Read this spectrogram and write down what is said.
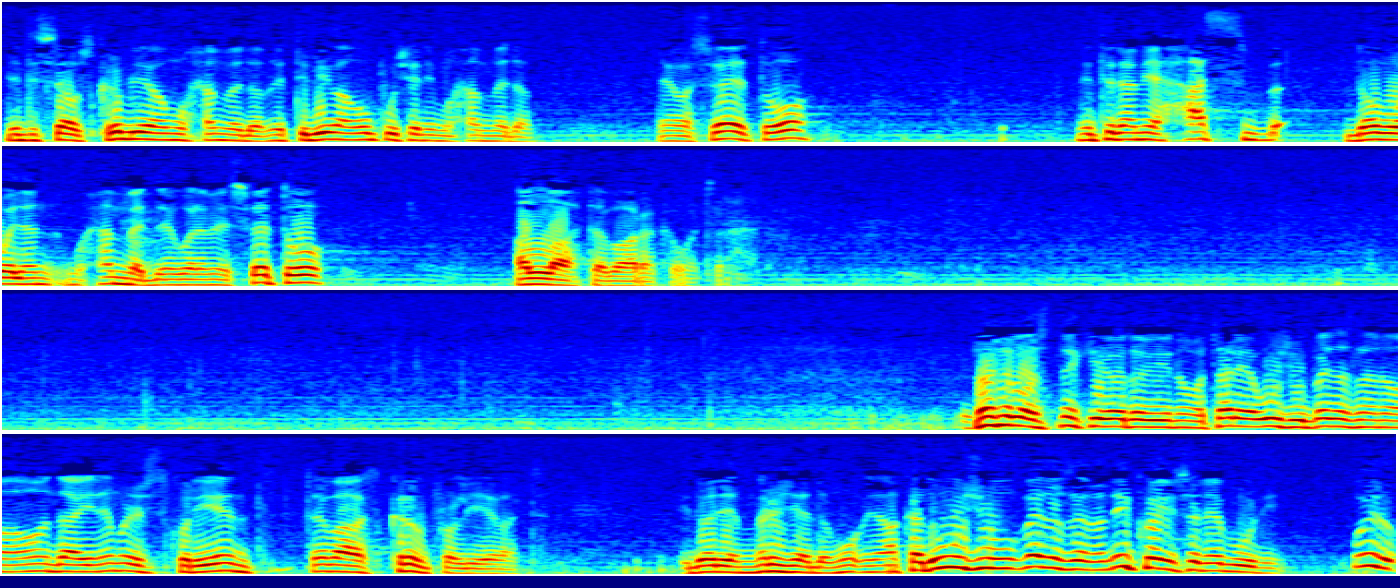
niti se oskrbljujemo Muhammedom niti bivamo upućeni Muhammedom nego sve to niti nam je hasb dovoljan Muhammed, nego nam je sve to Allah tabaraka wa ta'ala. Nažalost, neki od ovih novotarija uđu bezazleno, a onda i ne možeš skorijeniti, treba krv prolijevati. I dođe mržnja do mu'mina. A kad uđu bezazleno, niko im se ne buni. Ujdu,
